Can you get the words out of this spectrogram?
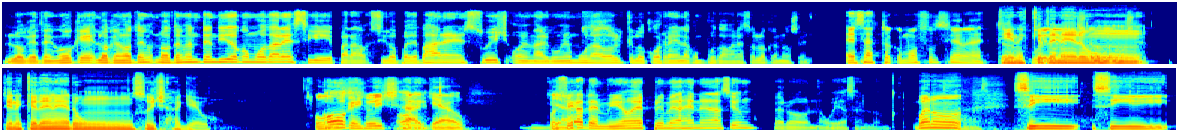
Lo que tengo que, lo que no tengo, no tengo entendido como tal es si para, si lo puedes bajar en el Switch o en algún emulador que lo corre en la computadora. Eso es lo que no sé. Exacto, ¿cómo funciona esto? Tienes que William? tener un. Tienes que tener un Switch hackeado. Un Ok, Switch ok. hackeado. Pues Ya. fíjate, el mío es primera generación, pero no voy a hacerlo. Bueno, si, si,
